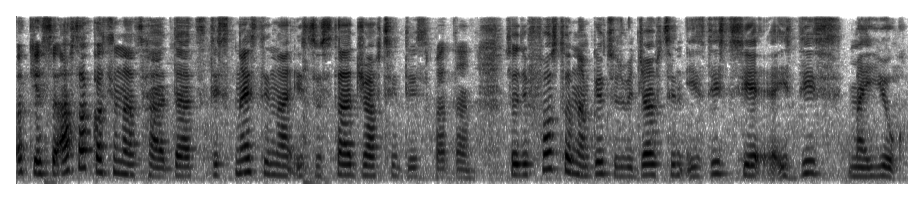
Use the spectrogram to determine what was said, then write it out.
okay so after cutting out her that this next thing now is to start drafting this pattern. So the first one i'm going to be drafting is this here is this my yoke.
